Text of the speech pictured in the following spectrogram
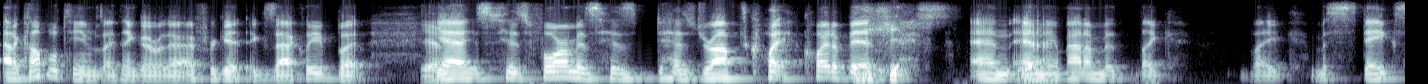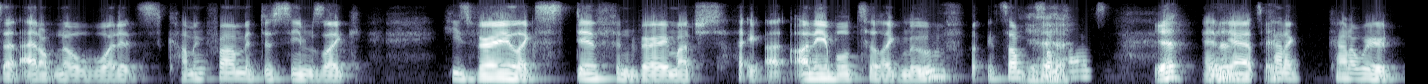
at a couple teams I think over there. I forget exactly, but Yeah. yeah, his his form is his has dropped quite quite a bit, Yes. and and Yeah. the amount of like like mistakes that I don't know what it's coming from. It just seems like he's very like stiff and very much like, uh, unable to like move some Yeah. sometimes. Yeah. And yeah, it's kind of kind of weird.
